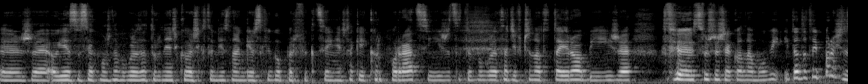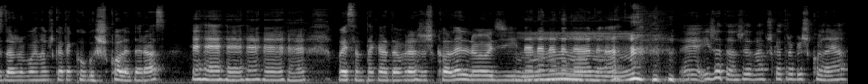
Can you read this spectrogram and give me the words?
y, że o Jezus, jak można w ogóle zatrudniać kogoś, kto nie zna angielskiego perfekcyjnie w takiej korporacji, że co ty w ogóle ta dziewczyna tutaj robi że ty słyszysz, jak ona mówi. I to do tej pory się zdarza, bo ja na przykład jak kogoś szkole teraz, bo jestem taka dobra, że szkole ludzi, na, na, na, na, na, na. Y, I że ten, że na przykład robię szkolenia,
